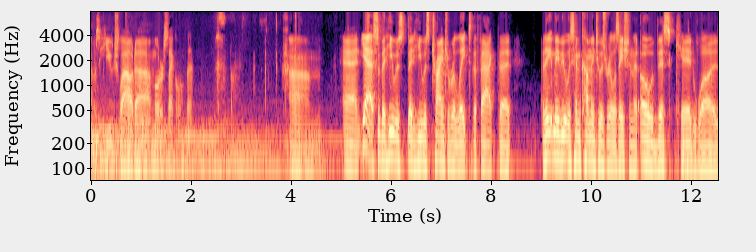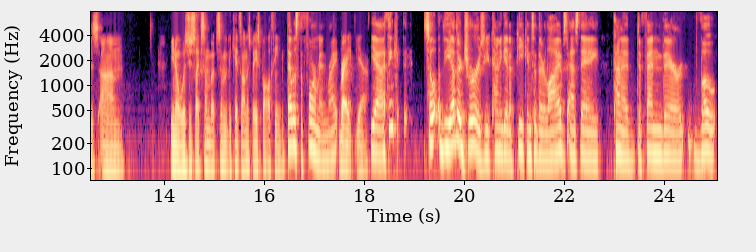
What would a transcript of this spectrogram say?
that was a huge loud uh, motorcycle that um, and yeah, so that he was that he was trying to relate to the fact that I think maybe it was him coming to his realization that oh, this kid was, um, you know, was just like some some of the kids on his baseball team. That was the foreman, right? Right. Yeah. Yeah, I think so. The other jurors, you kind of get a peek into their lives as they kind of defend their vote.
